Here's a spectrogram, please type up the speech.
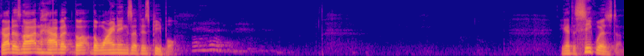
God does not inhabit the, the whinings of His people. You have to seek wisdom.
